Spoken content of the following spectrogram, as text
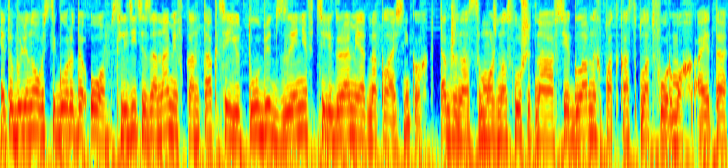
Это были новости города О. Следите за нами ВКонтакте, Ютубе, Дзене, в Телеграме и Одноклассниках. Также нас можно слушать на всех главных подкаст-платформах, а это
